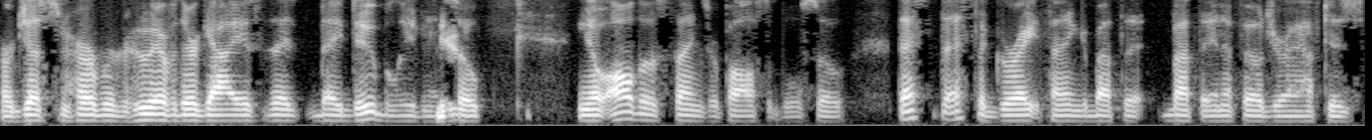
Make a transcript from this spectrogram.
or Justin Herbert or whoever their guy is that they do believe in. Yeah. So you know all those things are possible. So that's that's the great thing about the about the NFL draft is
